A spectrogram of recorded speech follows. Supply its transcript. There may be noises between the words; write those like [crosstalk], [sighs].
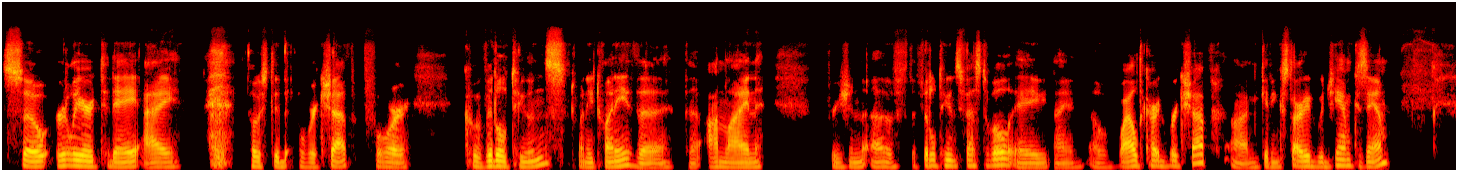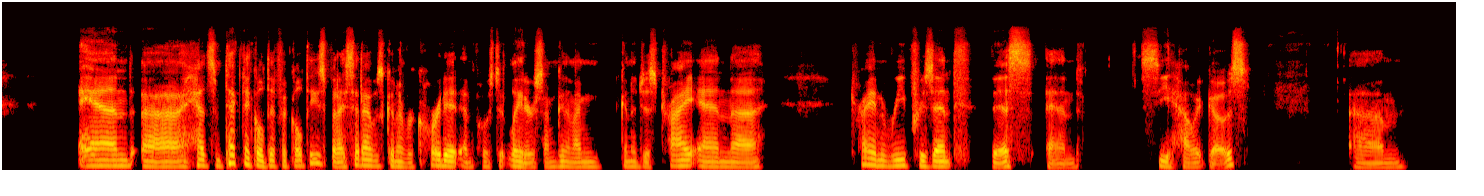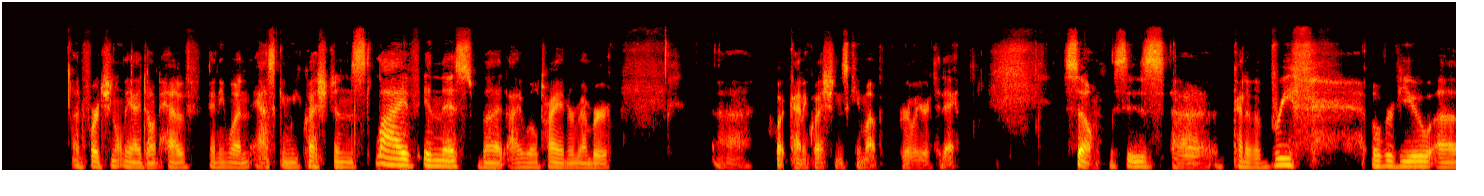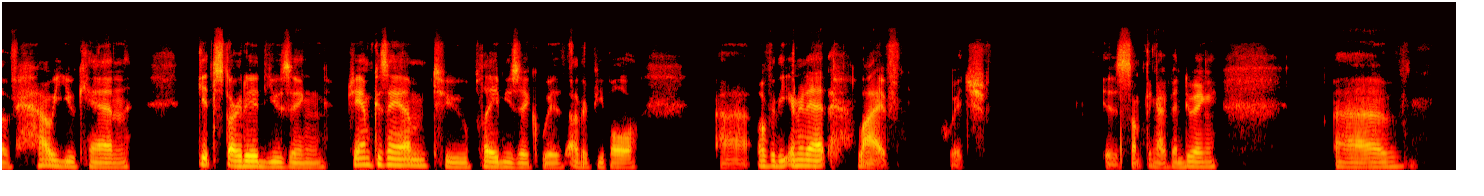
So earlier today, I [laughs] hosted a workshop for Coviddle Tunes 2020, the, the online version of the Fiddle Tunes Festival, a, a wildcard workshop on getting started with JamKazam. And uh, had some technical difficulties, but I said I was going to record it and post it later. So I'm going to I'm going to just try and uh, try and represent this and see how it goes. Um, Unfortunately, I don't have anyone asking me questions live in this, but I will try and remember uh, what kind of questions came up earlier today. So this is uh, kind of a brief overview of how you can get started using JamKazam to play music with other people uh, over the internet live, which is something I've been doing uh,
